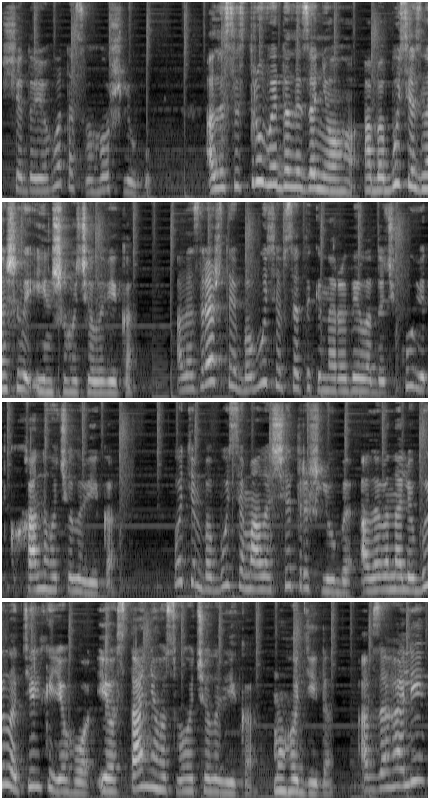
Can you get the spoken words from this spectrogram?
ще до його та свого шлюбу. Але сестру видали за нього, а бабуся знайшли іншого чоловіка. Але зрештою бабуся все-таки народила дочку від коханого чоловіка. Потім бабуся мала ще три шлюби, але вона любила тільки його і останнього свого чоловіка, мого діда. А взагалі,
